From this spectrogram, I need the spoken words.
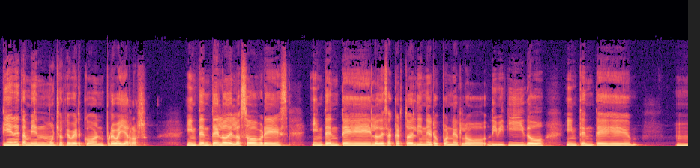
tiene también mucho que ver con prueba y error. Intenté lo de los sobres, intenté lo de sacar todo el dinero, ponerlo dividido, intenté... Mm,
